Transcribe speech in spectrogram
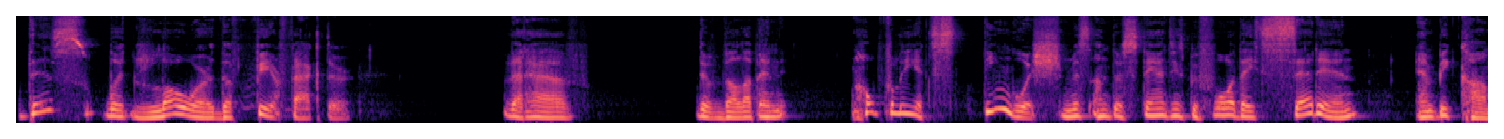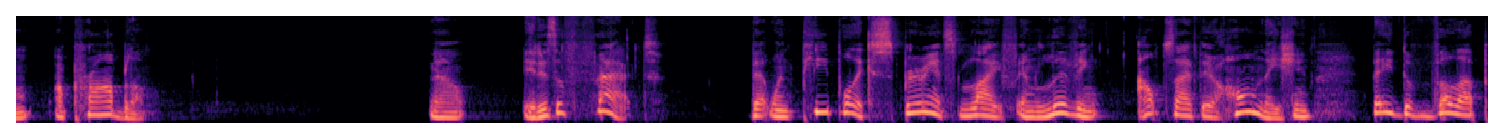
This would lower the fear factor that have developed and hopefully extinguish misunderstandings before they set in and become a problem. Now, it is a fact that when people experience life and living outside their home nation, they develop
